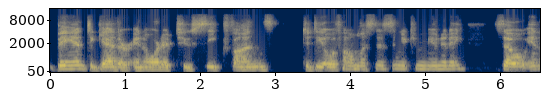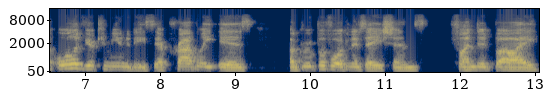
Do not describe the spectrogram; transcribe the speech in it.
band together in order to seek funds to deal with homelessness in your community. So in all of your communities, there probably is a group of organizations funded by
